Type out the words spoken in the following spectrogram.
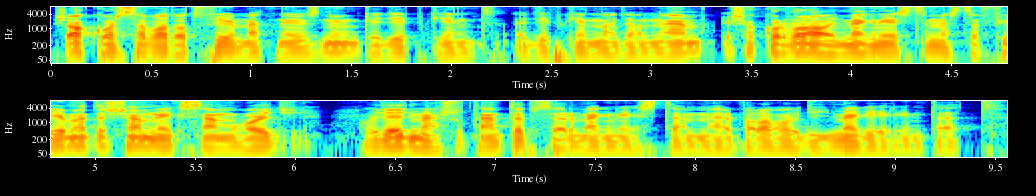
és akkor szabadott filmet néznünk, egyébként, egyébként nagyon nem. És akkor valahogy megnéztem ezt a filmet, és emlékszem, hogy, hogy egymás után többször megnéztem, mert valahogy így megérintett.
